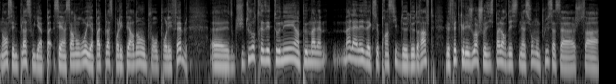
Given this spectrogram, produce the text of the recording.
non, c'est une place où il y a pas. C'est un, un, endroit où il n'y a pas de place pour les perdants ou pour, les faibles. Euh, donc je suis toujours très étonné, un peu mal à, l'aise avec ce principe de, draft. Le fait que les joueurs choisissent pas leur destination non plus, ça, ça,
